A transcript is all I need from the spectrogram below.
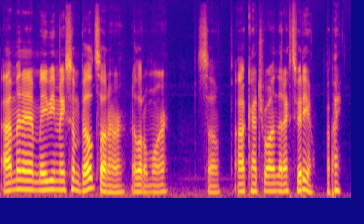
I'm gonna maybe make some builds on her a little more. So I'll catch you on the next video. Bye-bye.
